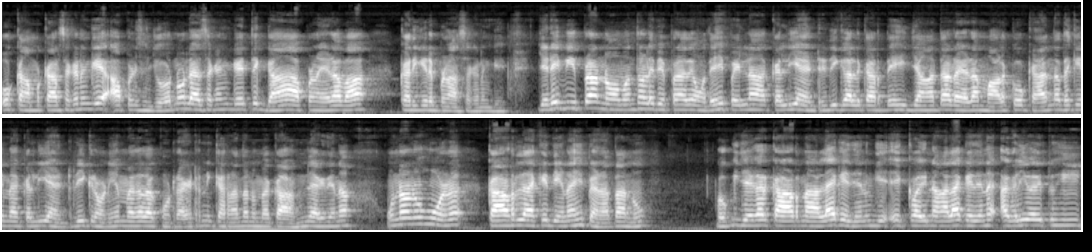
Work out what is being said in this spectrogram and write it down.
ਉਹ ਕੰਮ ਕਰ ਸਕਣਗੇ, ਆਪਣੀ ਸੰਜੋਰ ਨੂੰ ਲੈ ਸਕਣਗੇ ਤੇ ਗਾਂ ਆਪਣਾ ਜਿਹੜਾ ਵਾ ਕਰੀਅਰ ਬਣਾ ਸਕਣਗੇ। ਜਿਹੜੇ ਵੀ ਭਰਾ 9 ਮੰਥ ਵਾਲੇ ਪੇਪਰਾਂ ਦੇ ਆਉਂਦੇ ਸੀ, ਪਹਿਲਾਂ ਇਕੱਲੀ ਐਂਟਰੀ ਦੀ ਗੱਲ ਕਰਦੇ ਸੀ, ਜਾਂ ਤੁਹਾਡਾ ਜਿਹੜਾ ਮਾਲਕ ਉਹ ਕਹਿ ਦਿੰਦਾ ਸੀ ਕਿ ਮੈਂ ਇਕੱਲੀ ਐਂਟਰੀ ਕਰਾਉਣੀ ਹੈ ਮੈਂ ਤੁਹਾਡਾ ਕੰਟਰੈਕਟ ਨਹੀਂ ਕਰਨਾ, ਤੁਹਾਨੂੰ ਮੈਂ ਕਾਰਡ ਨਹੀਂ ਲੈ ਕੇ ਦੇਣਾ। ਉਹਨਾਂ ਨੂੰ ਹੁਣ ਕਾਰਡ ਲੈ ਕੇ ਦੇਣਾ ਹੀ ਪੈਣਾ ਤੁਹਾਨੂੰ। ਕਿਉਂਕਿ ਜੇਕਰ ਕਾਰਡ ਨਾ ਲੈ ਕੇ ਦੇਣਗੇ, ਇੱਕ ਵਾਰੀ ਨਾ ਲੈ ਕੇ ਦੇਣਾ, ਅਗਲੀ ਵਾਰੀ ਤੁਸੀਂ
